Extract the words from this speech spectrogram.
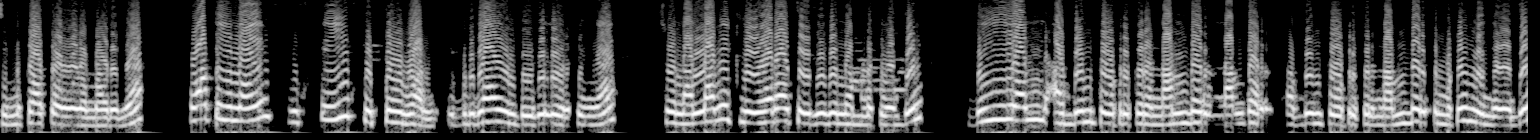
ஜிம்முக்கா தோங்குற மாதிரிங்க. Forty nine fifty fifty one இப்படிதான் இந்த இதுல இருக்குங்க. சோ நல்லாவே கிளியரா தெரியுது நம்மளுக்கு வந்து டிஎன் அப்படின்னு போட்டிருக்கிற நம்பர் நம்பர் அப்படின்னு போட்டிருக்கிற நம்பருக்கு மட்டும் நீங்க வந்து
